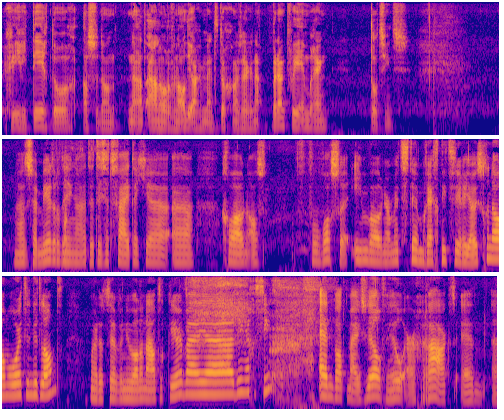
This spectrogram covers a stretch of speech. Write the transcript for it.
geïrriteerd door als ze dan na het aanhoren van al die argumenten toch gewoon zeggen, nou bedankt voor je inbreng. Tot ziens. Nou, er zijn meerdere dingen. Het is het feit dat je uh, gewoon als volwassen inwoner met stemrecht niet serieus genomen wordt in dit land. Maar dat hebben we nu al een aantal keer bij uh, dingen gezien. En wat mij zelf heel erg raakt. En uh,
